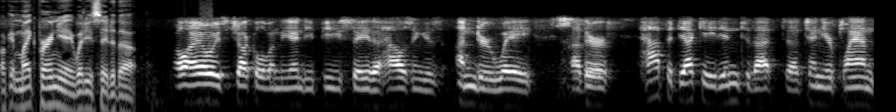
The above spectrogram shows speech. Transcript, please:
Okay, Mike Bernier, what do you say to that? Well, I always chuckle when the NDP say that housing is underway. Uh, they're half a decade into that uh, 10 year plan,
